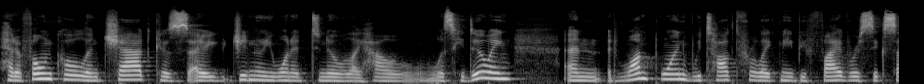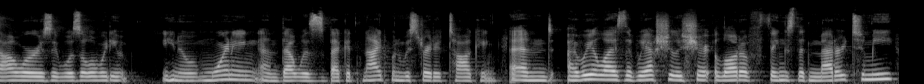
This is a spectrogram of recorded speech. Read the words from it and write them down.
had a phone call and chat because I genuinely wanted to know like how was he doing. And at one point we talked for like maybe five or six hours. It was already you know, morning, and that was back at night when we started talking. And I realized that we actually share a lot of things that matter to me.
